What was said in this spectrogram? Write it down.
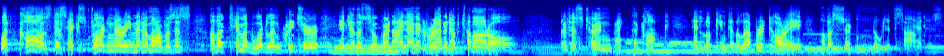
What caused this extraordinary metamorphosis of a timid woodland creature into the super dynamic rabbit of tomorrow? Let us turn back the clock and look into the laboratory of a certain noted scientist.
